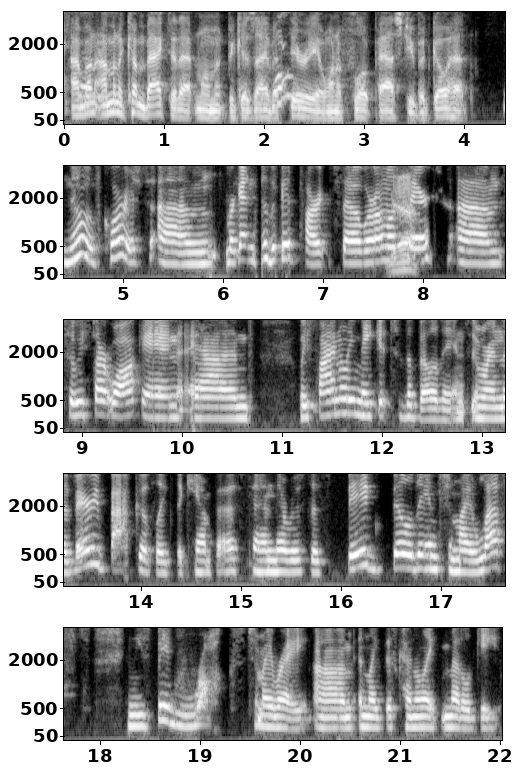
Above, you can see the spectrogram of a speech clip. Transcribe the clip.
so, I'm gonna, I'm going to come back to that moment because I have yeah. a theory I want to float past you, but go ahead. No, of course. Um, we're getting to the good part, so we're almost yeah. there. Um, so we start walking, and we finally make it to the buildings and we're in the very back of like the campus and there was this big building to my left and these big rocks to my right um, and like this kind of like metal gate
